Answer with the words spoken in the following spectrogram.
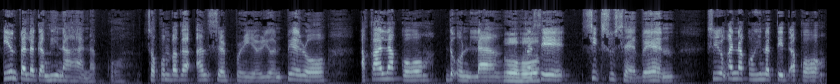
Yun talagang hinahanap ko. So, kumbaga, answered prayer yun. Pero, akala ko, doon lang. Oho. Kasi, 6 to 7. So, yung anak ko, hinatid ako,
